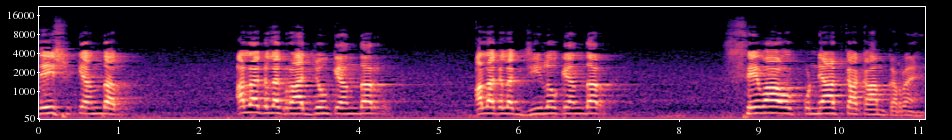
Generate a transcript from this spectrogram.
देश के अंदर अलग अलग राज्यों के अंदर अलग अलग जिलों के अंदर सेवा और पुण्यात का काम कर रहे हैं।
